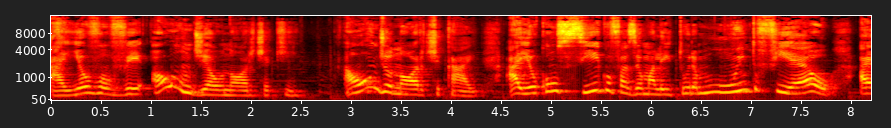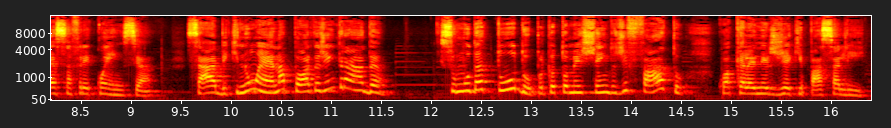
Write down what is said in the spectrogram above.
aí eu vou ver aonde é o norte aqui. Aonde o norte cai? Aí eu consigo fazer uma leitura muito fiel a essa frequência, sabe? Que não é na porta de entrada. Isso muda tudo, porque eu tô mexendo de fato com aquela energia que passa ali.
